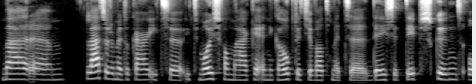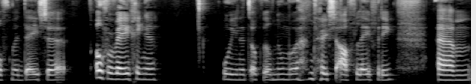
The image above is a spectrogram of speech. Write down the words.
Maar um, laten we er met elkaar iets, uh, iets moois van maken. En ik hoop dat je wat met deze tips kunt of met deze overwegingen hoe je het ook wil noemen, deze aflevering. Um,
